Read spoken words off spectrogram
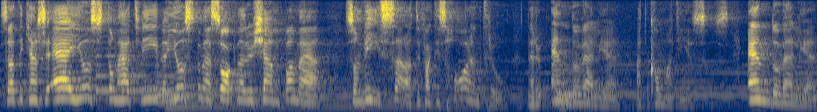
Så att det kanske är just de här tvivlen, just de här sakerna du kämpar med som visar att du faktiskt har en tro när du ändå väljer att komma till Jesus. Ändå väljer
